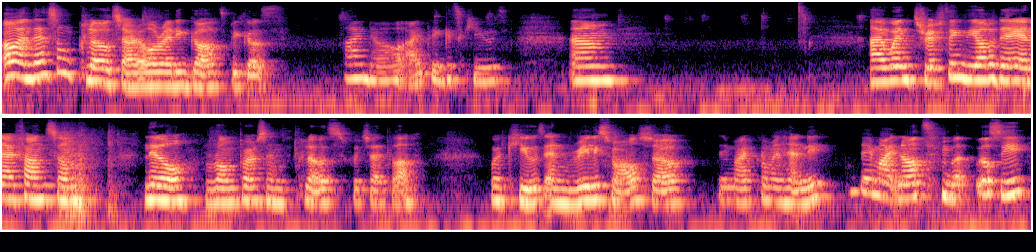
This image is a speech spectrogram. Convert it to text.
Oh, and then some clothes I already got because I know, I think it's cute. Um, I went thrifting the other day and I found some little rompers and clothes which I thought were cute and really small, so they might come in handy. They might not, but we'll see.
